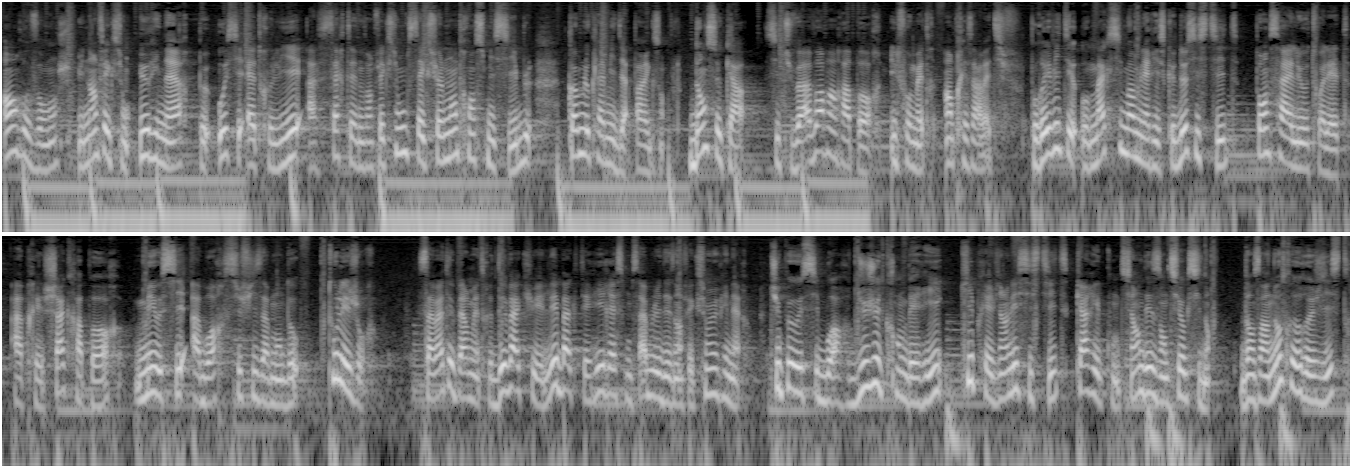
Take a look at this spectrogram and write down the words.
en revanche, une infection urinaire peut aussi être liée à certaines infections sexuellement transmissibles, comme le chlamydia par exemple. Dans ce cas, si tu veux avoir un rapport, il faut mettre un préservatif. Pour éviter au maximum les risques de cystite, pense à aller aux toilettes après chaque rapport, mais aussi à boire suffisamment d'eau tous les jours. Ça va te permettre d'évacuer les bactéries responsables des infections urinaires. Tu peux aussi boire du jus de cranberry qui prévient les cystites car il contient des antioxydants. Dans un autre registre,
